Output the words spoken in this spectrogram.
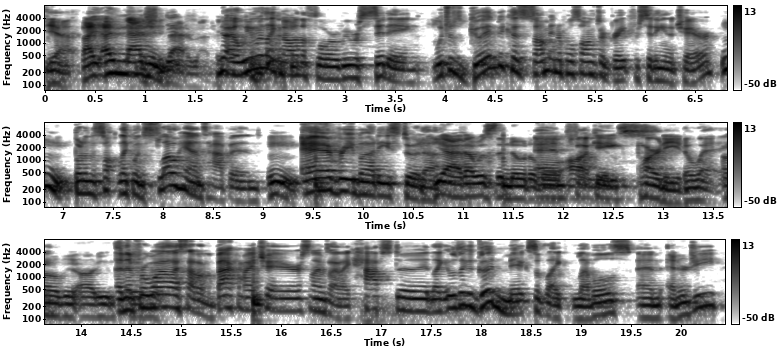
Yeah. I, I imagined that about her. No, and we were like not on the floor. We were sitting, which was good because some Interpol songs are great for sitting in a chair. Mm, But in the song, like when Slow Hands happened, mm. everybody stood up Yeah, that was the notable and audience. fucking partied away. Oh, the audience. and then for a while, I sat on the back of my chair. Sometimes I like half stood. Like it was like a good mix of like levels and energy.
